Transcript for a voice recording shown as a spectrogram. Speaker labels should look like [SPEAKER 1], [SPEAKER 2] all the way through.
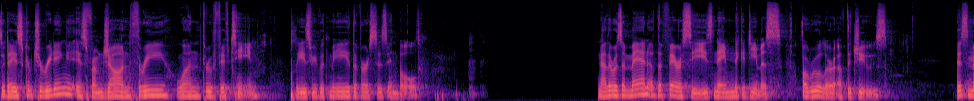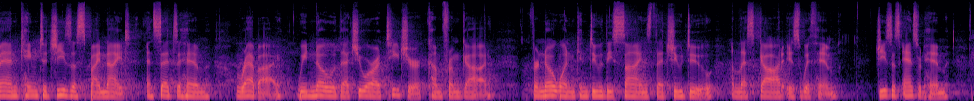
[SPEAKER 1] Today's scripture reading is from John 3 1 through 15. Please read with me the verses in bold. Now there was a man of the Pharisees named Nicodemus, a ruler of the Jews. This man came to Jesus by night and said to him, Rabbi, we know that you are a teacher come from God, for no one can do these signs that you do unless God is with him. Jesus answered him,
